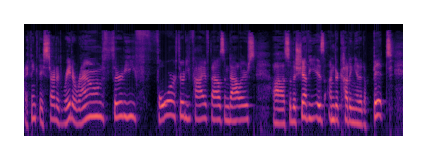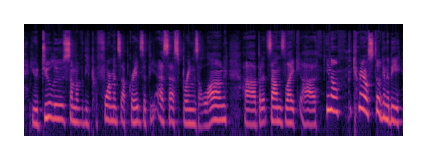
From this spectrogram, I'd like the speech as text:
I think they started right around thirty four, thirty-five thousand uh, dollars. So the Chevy is undercutting it a bit. You do lose some of the performance upgrades that the SS brings along, uh, but it sounds like uh, you know the Camaro is still going to be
